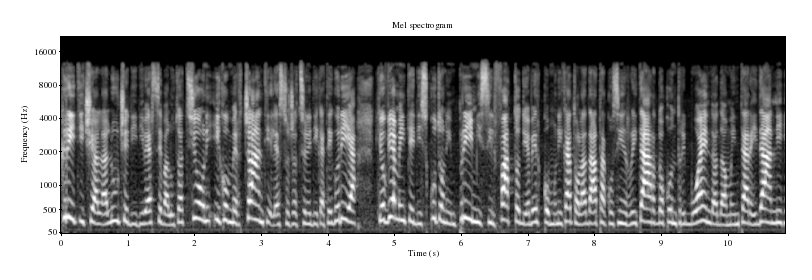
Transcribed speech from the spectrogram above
Critici alla luce di diverse valutazioni i commercianti e le associazioni di categoria che ovviamente discutono in primis il fatto di aver comunicato la data così in ritardo contribuendo ad aumentare i danni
